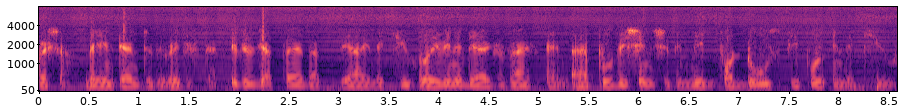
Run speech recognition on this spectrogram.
pressure, they intend to be registered. It is just said that they are in the queue. So even if they exercise and uh, provision should be made for those people in the queue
